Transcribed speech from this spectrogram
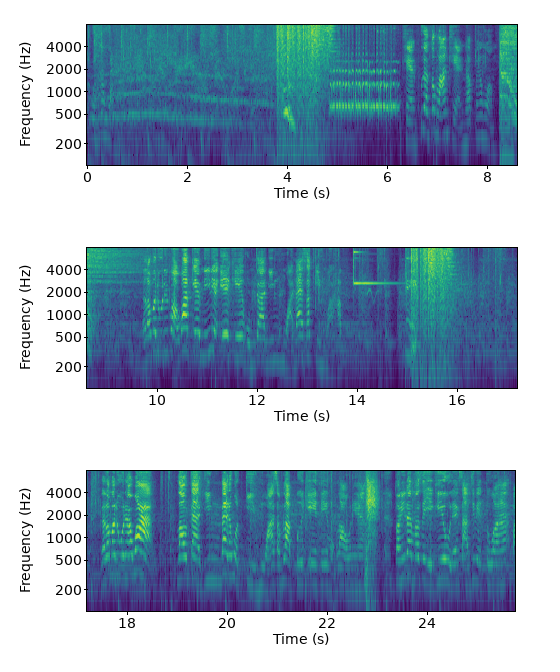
ทุกคนไม่ต้องหวังแขนเพื่อนต้องล้างแขนครับไม่ต้องห่วงเดี๋ยวเรามาดูดีกว่าว่าเกมนี้เนี่ย AK ผมจะยิงหัวได้สักกี่หัวครับเดี๋ยวเรามาดูนะว่าเราจะยิงได้ทั้งหมดกี่หัวสำหรับปืน AK ของเราเนี่ยฮะ ตอนนี้ได้มา 4 คิวเหลืออก31ตัวฮะ ไป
